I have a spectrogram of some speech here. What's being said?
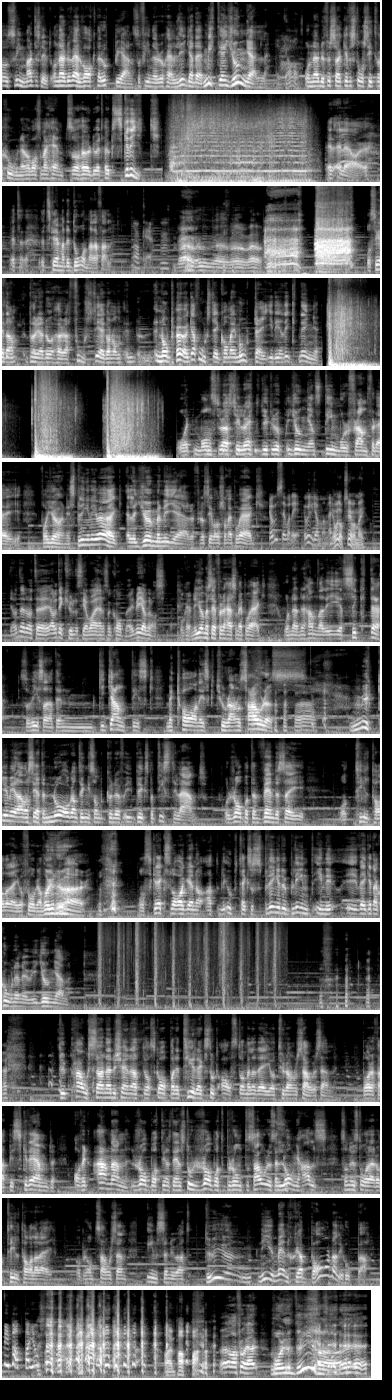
Och svimmar till slut. Och när du väl vaknar upp igen så finner du dig själv liggande mitt i en djungel. Och när du försöker förstå situationen och vad som har hänt så hör du ett högt skrik. Ett, eller ja, ett, ett skrämmande dån i alla fall. Okej. Mm. Och sedan börjar du höra fotsteg och någon, enormt höga fotsteg komma emot dig i din riktning. Och ett monstruös silhuett dyker upp i djungelns dimmor framför dig. Vad gör ni? Springer ni iväg eller gömmer ni er för att se vad som är på väg? Jag vill se vad det är. Jag vill gömma mig. Jag vill också gömma mig. Ja, det, låter, ja, det är kul att se vad är det som kommer. Vi gömmer oss. Okej, ni gömmer sig för det här som är på väg. Och när den hamnar i ett sikte så visar det att det är en gigantisk mekanisk Tyrannosaurus. Mycket mer avancerat än någonting som kunde byggs på Disneyland. Och roboten vänder sig och tilltalar dig och frågar Vad gör du här? Och skräckslagen att bli upptäckt så springer du blint in i, i vegetationen nu i djungeln. Du pausar när du känner att du har skapat ett tillräckligt stort avstånd mellan dig och Tyrannosaurusen. Bara för att bli skrämd av en annan robot. Det är en stor robot Brontosaurus, en långhals som nu står där och tilltalar dig. Och Brontosaurusen inser nu att du är ju en, ni är ju mänskliga barn allihopa. Min pappa jobbar här. Och en pappa. Och han frågar Vad gör ni här?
